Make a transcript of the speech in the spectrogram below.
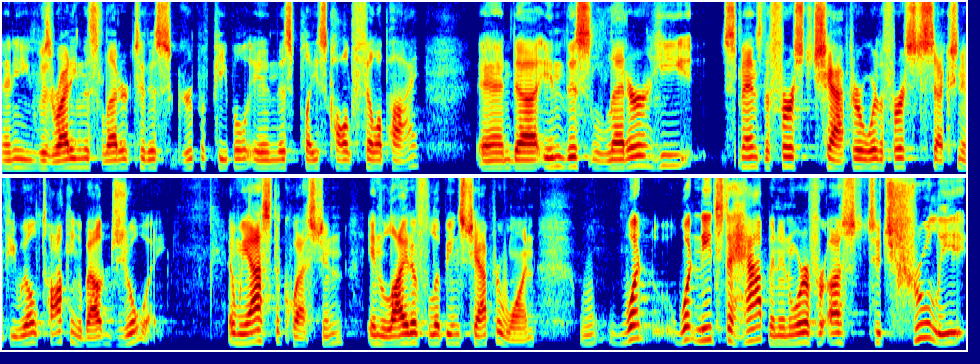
and he was writing this letter to this group of people in this place called Philippi. And uh, in this letter, he spends the first chapter, or the first section, if you will, talking about joy. And we ask the question, in light of Philippians chapter 1, what, what needs to happen in order for us to truly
